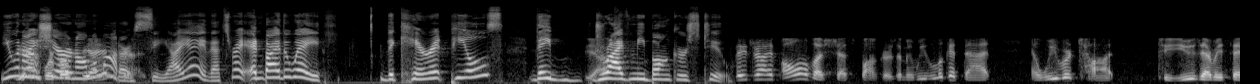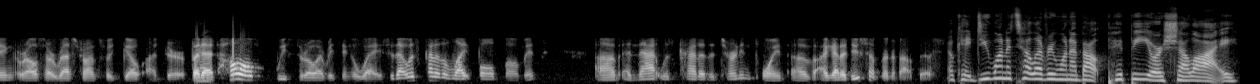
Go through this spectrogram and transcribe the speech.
You and yeah, I share an alma mater, CIA. That's right. And by the way, the carrot peels they yeah. drive me bonkers too. They drive all of us chefs bonkers. I mean, we look at that, and we were taught to use everything, or else our restaurants would go under. But right. at home, we throw everything away. So that was kind of the light bulb moment. Um, and that was kind of the turning point of I got to do something about this. Okay, do you want to tell everyone about Pippi, or shall I?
